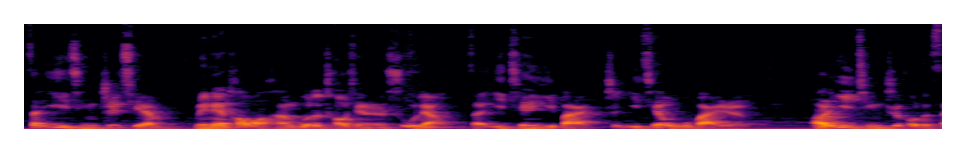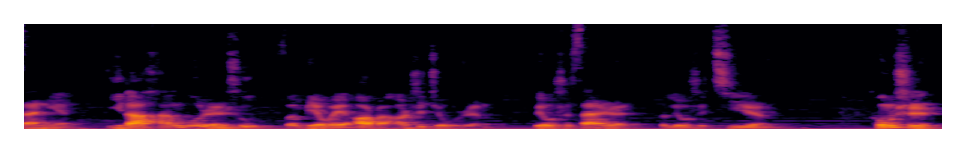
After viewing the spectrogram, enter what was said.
在疫情之前，每年逃往韩国的朝鲜人数量在一千一百至一千五百人，而疫情之后的三年，抵达韩国人数分别为二百二十九人、六十三人和六十七人。同时，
